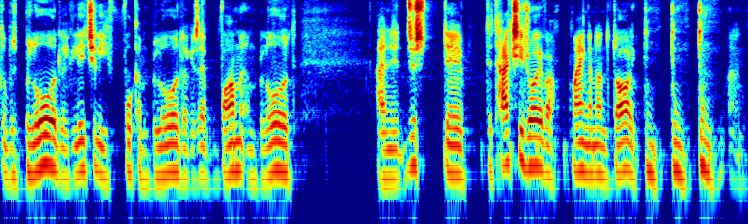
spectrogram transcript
there was blood, like literally fucking blood, like I said, vomiting blood. And it just the the taxi driver banging on the door, like dum dum dum. And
